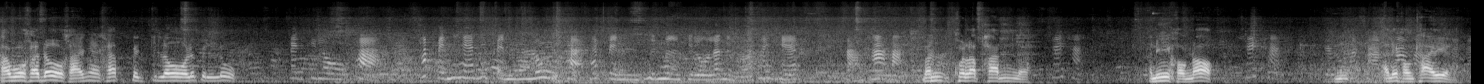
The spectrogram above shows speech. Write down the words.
อะโวคาโดขายไงครับ เป็นกิโลหรือเป็นลูก เป็นกิโลค่ะ ถ้าเป็นแฮทนี่เป็นลูกค่ะ ถ้าเป็นพื้นเมืองกิโลละหนึ่งร้อยถ้าแฮทสามห้าบาทมันคนละพันเหรอ ใช่ค่ะ อันนี้ของนอก ใช่ค่ะนี่อันนี้ของไทยเหรออั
